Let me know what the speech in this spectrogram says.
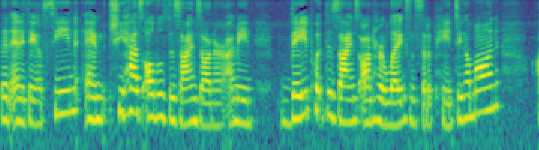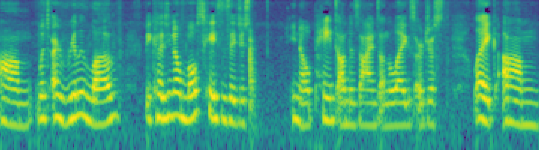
than anything I've seen and she has all those designs on her. I mean, they put designs on her legs instead of painting them on, um, which I really love because, you know, most cases they just you know, paint on designs on the legs or just like um,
